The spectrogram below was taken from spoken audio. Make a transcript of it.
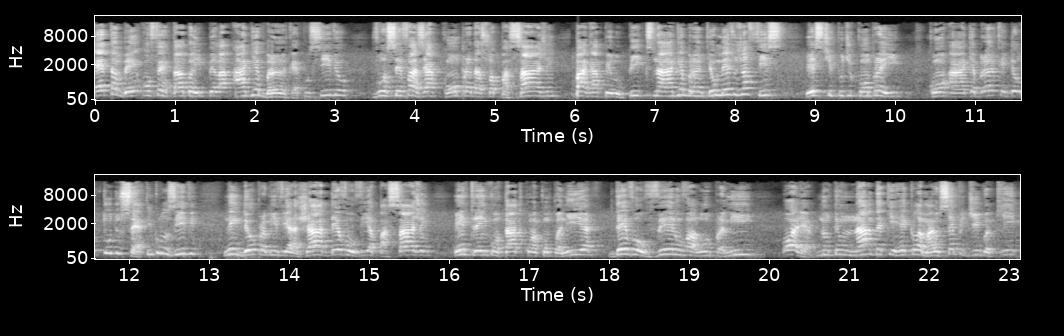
é também ofertado aí pela Águia Branca. É possível você fazer a compra da sua passagem, pagar pelo Pix na Águia Branca. Eu mesmo já fiz esse tipo de compra aí com a Águia Branca e deu tudo certo. Inclusive, nem deu para mim viajar, devolvi a passagem, entrei em contato com a companhia, devolveram o valor para mim. Olha, não tenho nada que reclamar. Eu sempre digo aqui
